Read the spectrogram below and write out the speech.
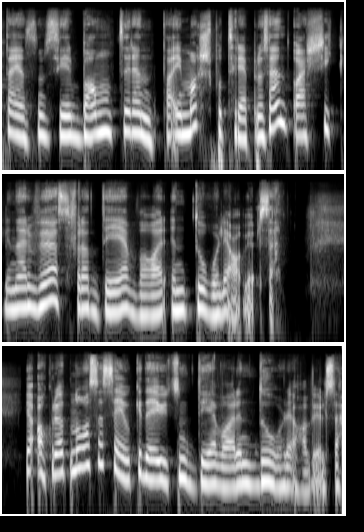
Det er en som sier bandt renta i mars på 3% og er skikkelig nervøs for at det var en dårlig avgjørelse. Ja, akkurat nå så ser jo ikke det ut som det var en dårlig avgjørelse.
